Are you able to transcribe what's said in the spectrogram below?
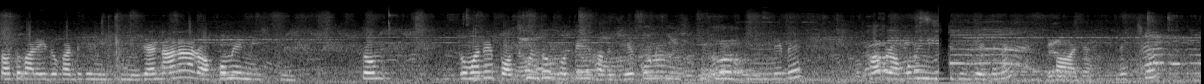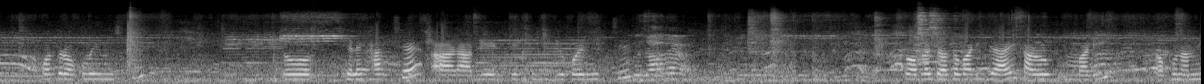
ততবার এই দোকান থেকে মিষ্টি নিয়ে যায়। নানা রকমের মিষ্টি। তো তোমাদের পছন্দ হতেই হবে। যে কোনো মিষ্টি নেবে, সব রকমের মিষ্টি কিন্তু এখানে পাওয়া যায়। দেখছ? কত রকমের মিষ্টি। তো ছেলে খাচ্ছে, আর আমি একটু ভিডিও করে নিচ্ছি। তো আমরা যতবারই যাই কারোর বাড়ি, তখন আমি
